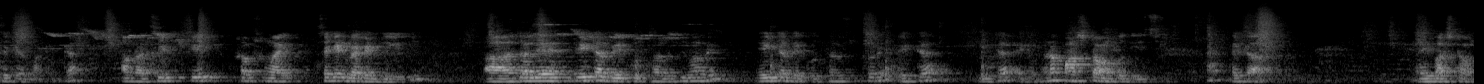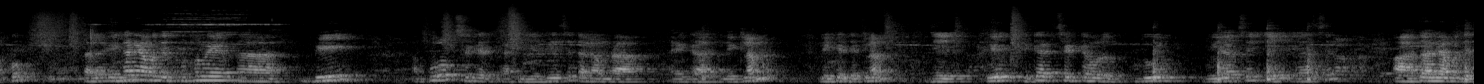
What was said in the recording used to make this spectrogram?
সেটের মান এটা। আমরা সেটকে সবসময় সেকেন্ড ব্র্যাকেট দিয়ে লিখি। তাহলে এইটা বের করতে হবে কীভাবে? এইটা বের করতে হবে কি করে? এইটা এইটা এটা মানে পাঁচটা অঙ্ক দিয়েছি। এটা, এই পাঁচটা অঙ্ক। তাহলে এখানে আমাদের প্রথমে বি পুরো সেটের একটা ইয়ে দিয়েছে। তাহলে আমরা এটা লিখলাম। লিখে দেখলাম যে এটার সেটটা হলো দুই দুই আছে এ আছে। তাহলে আমাদের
